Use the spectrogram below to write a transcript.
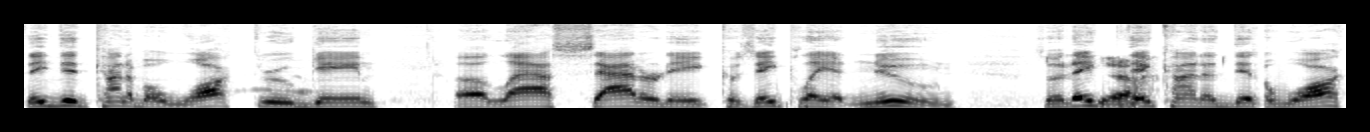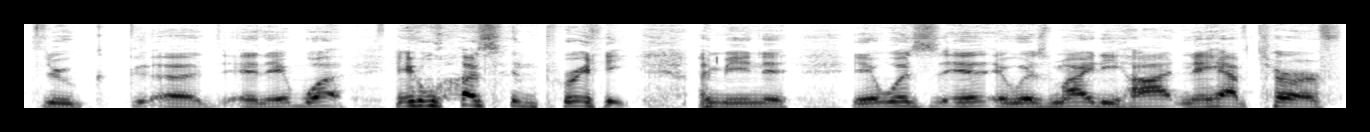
They did kind of a walkthrough game uh, last Saturday because they play at noon. So they yeah. they kind of did a walkthrough, uh, and it was it wasn't pretty. I mean, it, it was it, it, was mighty hot, and they have turf,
